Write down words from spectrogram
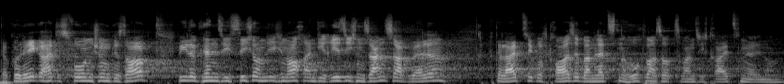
Der Kollege hat es vorhin schon gesagt, viele können sich sicherlich noch an die riesigen Sandsackwelle auf der Leipziger Straße beim letzten Hochwasser 2013 erinnern.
